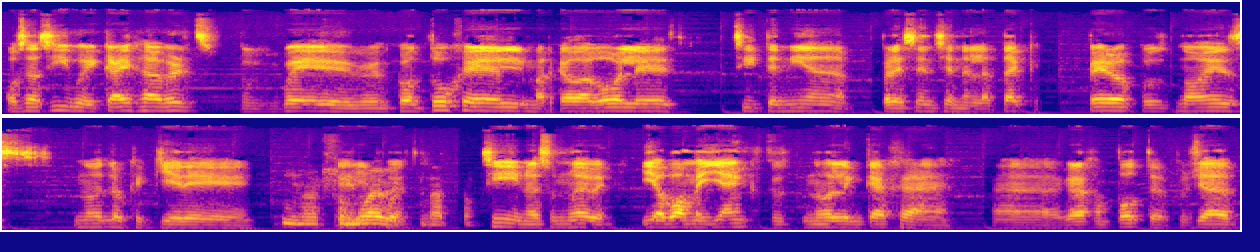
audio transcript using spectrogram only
O sea, sí, güey, Kai Havertz, pues, güey, con Tuchel, marcaba goles, sí tenía presencia en el ataque, pero pues no es, no es lo que quiere. No es un el 9, puesto. Nato. Sí, no es un 9. Y a Aubameyang pues, no le encaja a Graham Potter, pues ya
